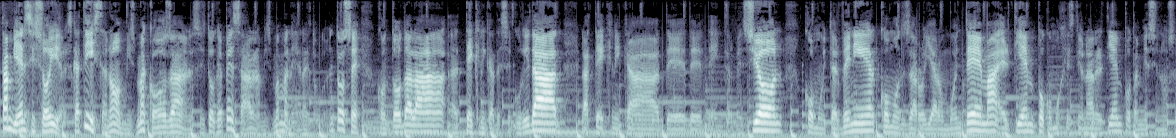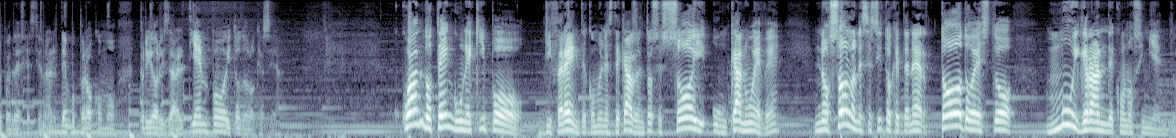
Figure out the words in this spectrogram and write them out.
También si soy rescatista, ¿no? Misma cosa, necesito que pensar de la misma manera y todo. Entonces, con toda la eh, técnica de seguridad, la técnica de, de, intervención, cómo intervenir, cómo desarrollar un buen tema, el tiempo, cómo gestionar el tiempo, también si no se puede gestionar el tiempo, pero cómo priorizar el tiempo y todo lo que sea. Cuando tengo un equipo diferente, como en este caso, entonces soy un K9, no solo necesito que tener todo esto muy grande conocimiento,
